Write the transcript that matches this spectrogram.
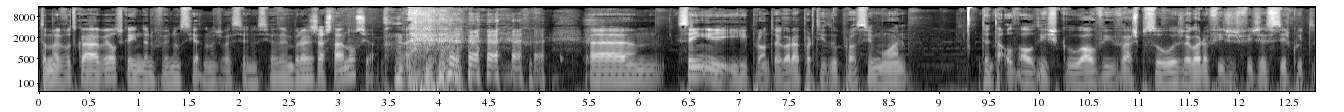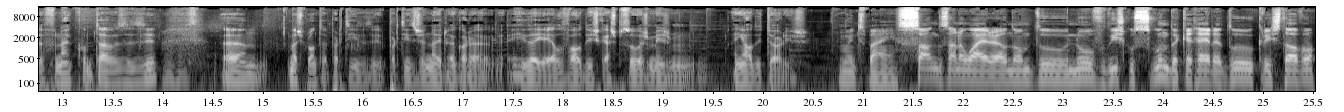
Também vou tocar a Bélgica, ainda não foi anunciado, mas vai ser anunciado em breve. Já está anunciado. Ahm, sim, e, e pronto, agora a partir do próximo ano tentar levar o disco ao vivo às pessoas. Agora fiz, fiz esse circuito da FNAC, como estavas a dizer. Ahm, mas pronto, a partir, de, a partir de janeiro, agora a ideia é levar o disco às pessoas mesmo em auditórios. Muito bem. Songs on a Wire é o nome do novo disco, o segundo da carreira do Cristóvão.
